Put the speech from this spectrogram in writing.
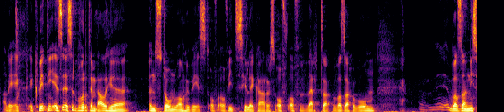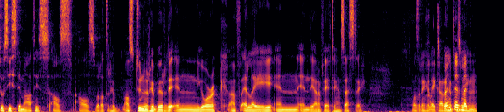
Allee, ik, ik weet niet, is, is er bijvoorbeeld in België een Stonewall geweest? Of, of iets gelijkaardigs? Of, of werd dat, was dat gewoon... Was dat niet zo systematisch als, als, wat er, als toen er gebeurde in New York of LA in, in de jaren 50 en 60? Was er een gelijkaardige beweging?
